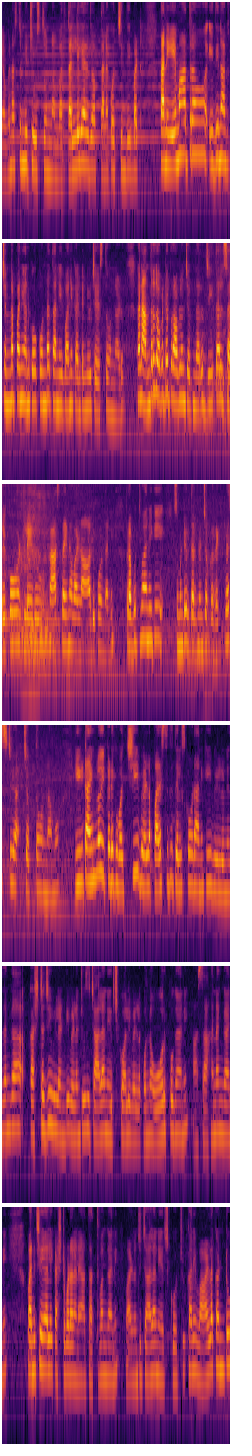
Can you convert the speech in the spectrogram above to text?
యవనస్తుని చూస్తున్నాం. వారి తల్లిగారి జాబ్ తనకు వచ్చింది బట్ తను ఏమాత్రం ఇది నాకు చిన్న పని అనుకోకుండా తను ఈ పని కంటిన్యూ చేస్తూ ఉన్నాడు. కానీ అందరిది ఒకటే ప్రాబ్లం చెప్తున్నారు. జీతాలు సరిపోవట్లేదు. కాస్తైనా వాళ్ళని ఆదుకోండి అని ప్రభుత్వానికి సుమంటి తరఫు నుంచి ఒక రిక్వెస్ట్గా చెప్తూ ఉన్నాము. ఈ టైంలో ఇక్కడికి వచ్చి వీళ్ళ పరిస్థితి తెలుసుకోవడానికి వీళ్ళు నిజంగా కష్టజీవులండి. వీళ్ళని చూసి చాలా నేర్చుకోవాలి. వీళ్ళకున్న ఓర్పు కానీ ఆ సహనం కానీ పని చేయాలి కష్టపడాలనే ఆ తత్వం కానీ వాళ్ళ నుంచి చాలా నేర్చుకోవచ్చు. కానీ వాళ్ళకంటూ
